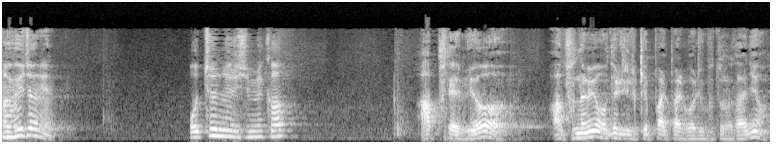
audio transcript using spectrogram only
아, 회장님. 어쩐 일이십니까? 아프다며? 아픈 놈이 어딜 이렇게 빨빨거리고 돌아다녀?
